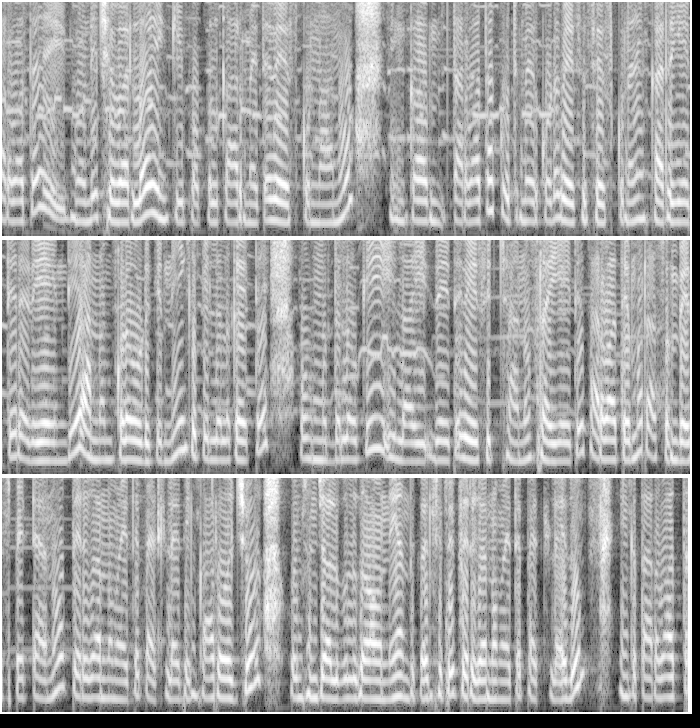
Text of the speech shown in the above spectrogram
తర్వాత ఇదిగోండి చివరిలో ఇంక ఈ పప్పుల కారం అయితే వేసుకున్నాను. ఇంకా తర్వాత కొత్తిమీర కూడా వేసేసేసుకున్నాను. కర్రీ అయితే రెడీ అయింది. అన్నం కూడా ఉడికింది. ఇంకా పిల్లలకైతే ఒక ముద్దలోకి ఇలా ఇదైతే వేసి ఇచ్చాను ఫ్రై అయితే తర్వాత ఏమో రసం వేసి పెట్టాను. పెరుగన్నం అయితే పెట్టలేదు. ఇంకా ఆ రోజు కొంచెం జలుబులుగా ఉన్నాయి. అందుకని చెప్పి పెరుగన్నం అయితే పెట్టలేదు. ఇంకా తర్వాత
